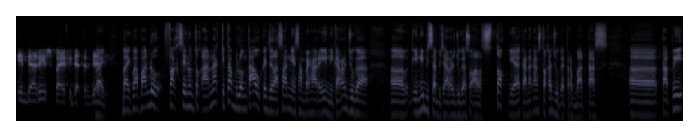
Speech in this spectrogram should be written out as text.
hindari supaya tidak terjadi. Baik, baik Pak Pandu, vaksin untuk anak kita belum tahu kejelasannya sampai hari ini karena juga uh, ini bisa bicara juga soal stok ya, karena kan stoknya juga terbatas. Uh, tapi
